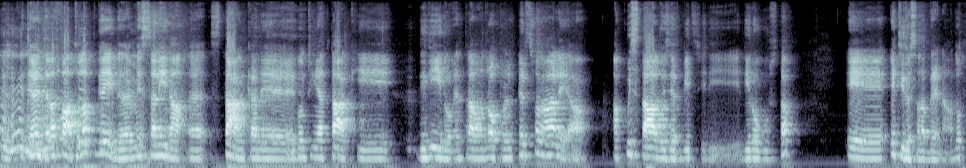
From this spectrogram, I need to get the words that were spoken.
Effettivamente l'ha fatto l'upgrade. Messalina, eh, stanca dei continui attacchi di Tito che entravano troppo nel personale, ha acquistato i servizi di, di Robusta e, e Tito è stato avvelenato.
